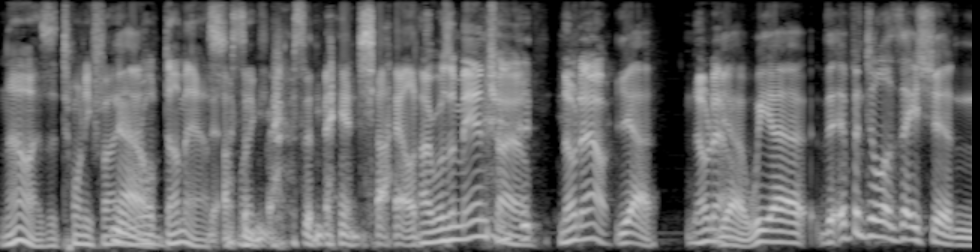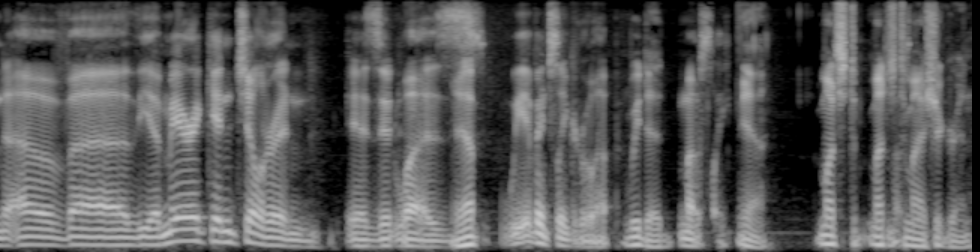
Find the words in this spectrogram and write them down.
No, as a 25 year old dumbass, I was, like a, I was a man child. I was a man child, no doubt, yeah. no doubt. Yeah, we uh the infantilization of uh the American children as it was. Yep. We eventually grew up We did, mostly. yeah, much to, much to my chagrin.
